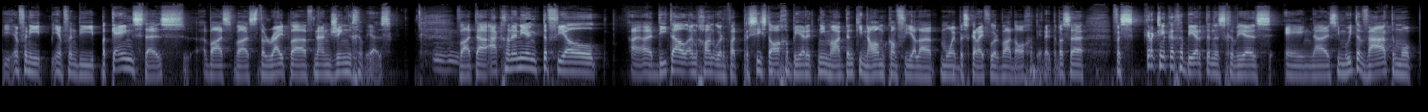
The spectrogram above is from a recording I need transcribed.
die een van die een van die bekendstes was was the rape of Nanjing geweest. -hmm. Wat uh, ek gaan nou nie te veel uh, detail ingaan oor wat presies daar gebeur het nie, maar ek dink die naam kan vir julle mooi beskryf oor wat daar gebeur het. Dit was 'n verskriklike gebeurtenis gewees en uh, is die moeite werd om op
